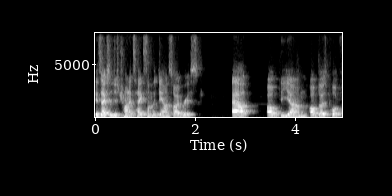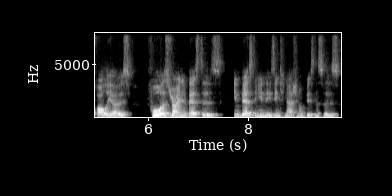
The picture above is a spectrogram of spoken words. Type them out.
It's actually just trying to take some of the downside risk out of the um, of those portfolios for Australian investors investing in these international businesses.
